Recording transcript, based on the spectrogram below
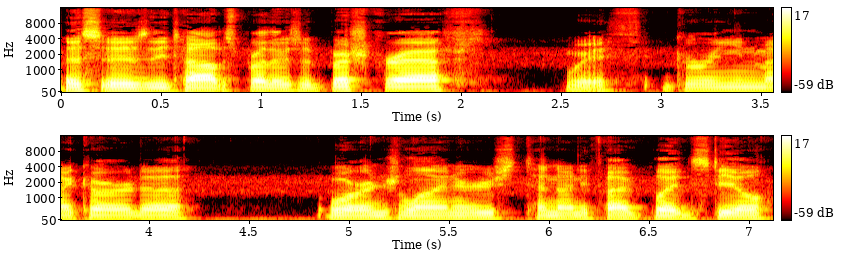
This is the Tops Brothers of Bushcraft with green micarta, orange liners, 1095 blade steel.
